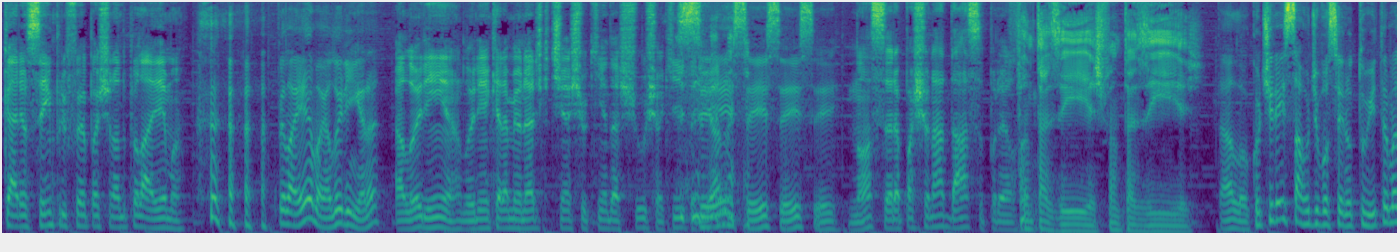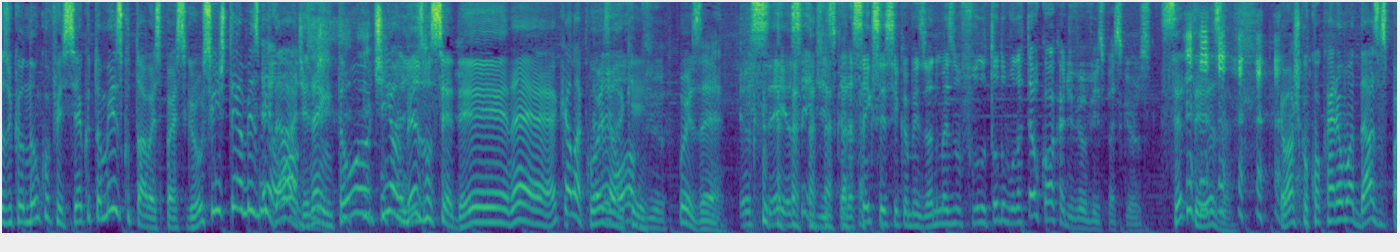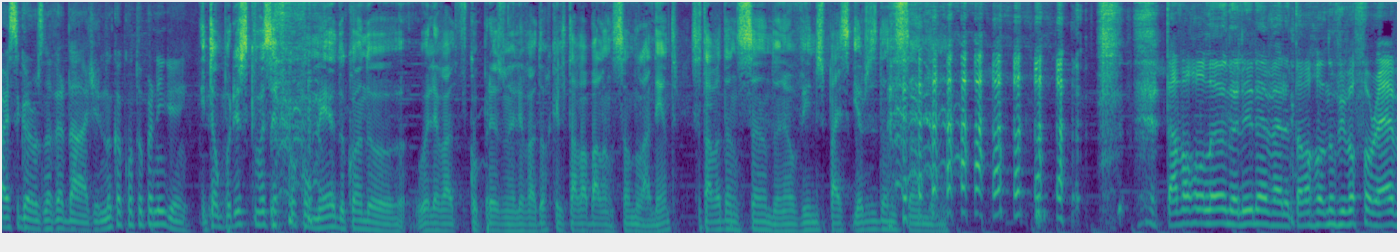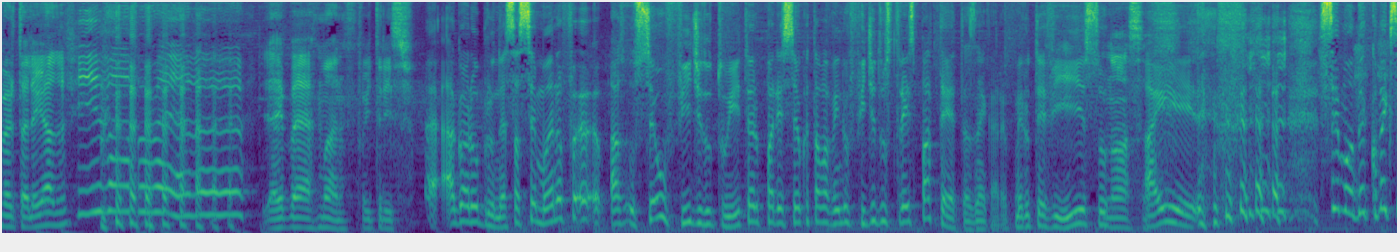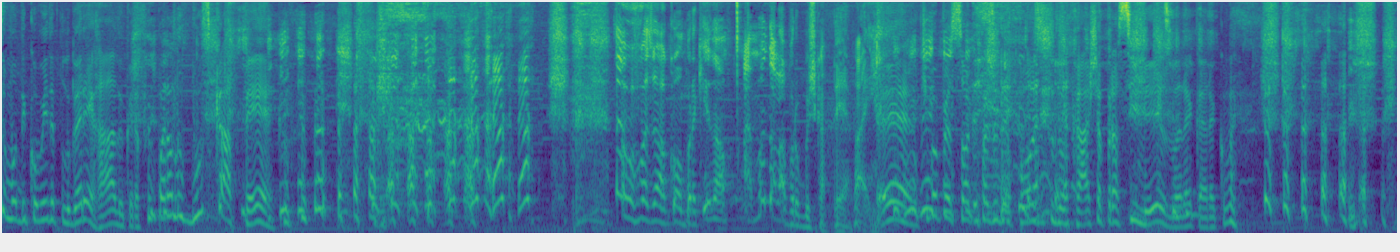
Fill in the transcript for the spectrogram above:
Cara, eu sempre fui apaixonado pela Ema. pela Ema? É a loirinha, né? A loirinha. A loirinha que era meu nerd que tinha a chuquinha da Xuxa aqui, tá sei, Sei, sei, sei. Nossa, eu era apaixonadaço por ela. Fantasias, fantasias. Tá louco. Eu tirei sarro de você no Twitter, mas o que eu não confessei é que eu também escutava Spice Girls. A gente tem a mesma é idade, óbvio. né? Então eu tinha o mesmo CD, né? Aquela coisa é aqui. Óbvio. Pois é. Eu sei, eu sei disso, cara. Eu sei que vocês ficam me zoando, mas no fundo todo mundo, até o Coca devia ouvir Spice Girls. Certeza. eu acho que o Coca era uma das Spice Girls, na verdade. Ele nunca contou para ninguém. Então por isso que você ficou com medo quando o elevador ficou preso no elevador, que ele tava balançando lá dentro. Você tava dançando, né? Ouvindo Spice Girls e dançando, né? Tava rolando ali, né, velho? Tava rolando Viva Forever, tá ligado? Viva Forever! e aí, é, mano, foi triste. É, agora, ô Bruno, essa semana foi, a, o seu feed do Twitter pareceu que eu tava vendo o feed dos três patetas, né, cara? Primeiro teve isso. Nossa. Aí. você mandou. Como é que você mandou encomenda pro lugar errado, cara? Foi parar no Buscapé. Eu vou fazer uma compra aqui, não. Ah, manda lá pro Buscapé, vai. É, tipo o pessoal que faz o depósito no caixa pra si mesma, né, cara? Como...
